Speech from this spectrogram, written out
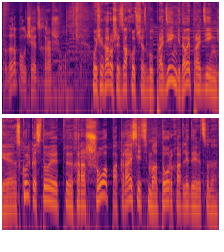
тогда да, получается хорошо. Очень хороший заход сейчас был про деньги. Давай про деньги. Сколько стоит э, хорошо покрасить мотор Харли Дэвидсона?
